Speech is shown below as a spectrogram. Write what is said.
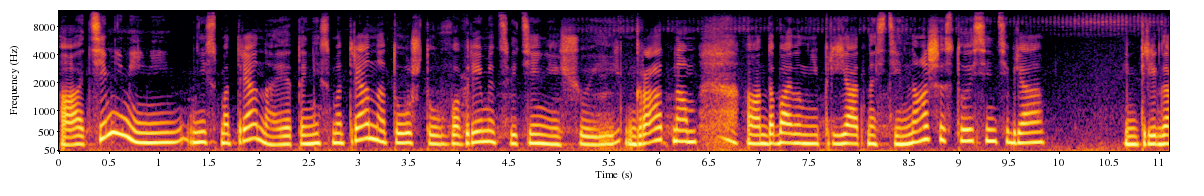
А, тем не менее, несмотря на это, несмотря на то, что во время цветения еще и град нам а, добавил неприятностей, на 6 сентября интрига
